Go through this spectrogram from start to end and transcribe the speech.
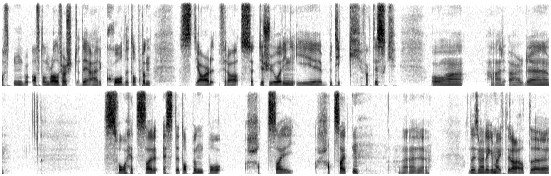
Aftonbladet først. Det er KD-toppen. Stjal fra 77-åring i butikk, faktisk. Og her er det Så hetsar SD-toppen på Hatsaiten. Det, er, det som jeg legger merke til, er at uh,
